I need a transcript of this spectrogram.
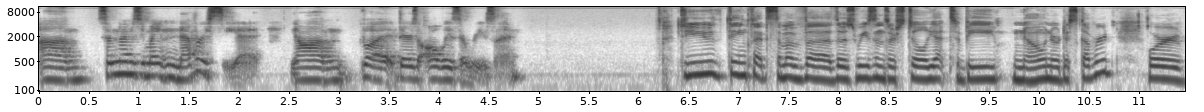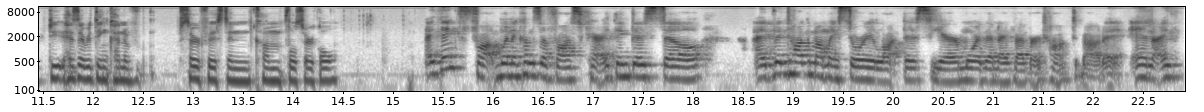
Um, sometimes you might never see it, um, but there's always a reason. Do you think that some of uh, those reasons are still yet to be known or discovered, or do, has everything kind of surfaced and come full circle? I think fo- when it comes to foster care, I think there's still I've been talking about my story a lot this year, more than I've ever talked about it. And I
